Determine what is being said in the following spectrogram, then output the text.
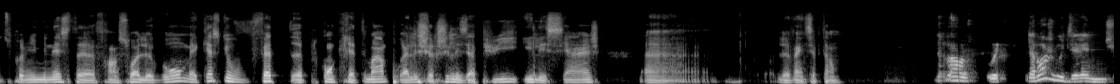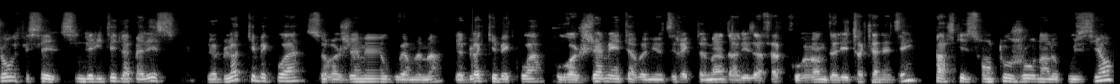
du premier ministre François Legault. Mais qu'est-ce que vous faites plus concrètement pour aller chercher les appuis et les sièges le 20 septembre? D'abord, je vous dirais une chose, puis c'est une vérité de la palisse. Le Bloc québécois sera jamais au gouvernement. Le Bloc québécois pourra jamais intervenir directement dans les affaires courantes de l'État canadien parce qu'ils seront toujours dans l'opposition.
